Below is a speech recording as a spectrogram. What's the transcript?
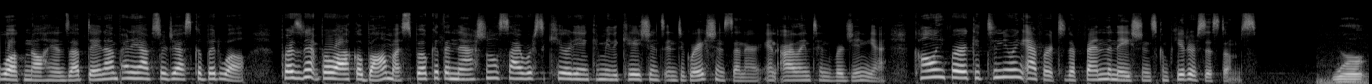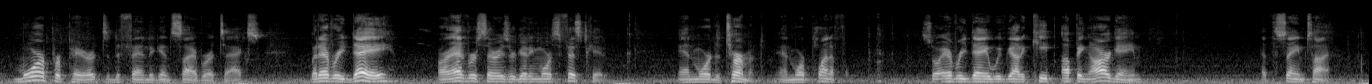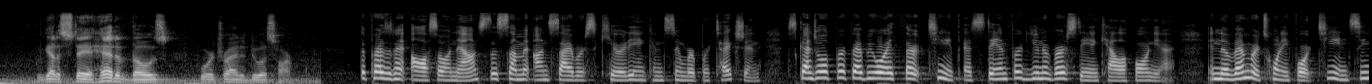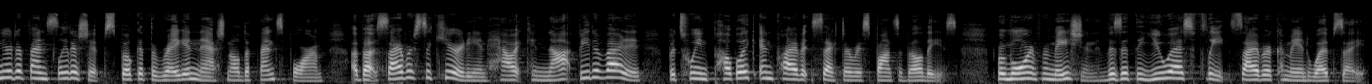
Welcome to All Hands Update. I'm Petty Officer Jessica Bidwell. President Barack Obama spoke at the National Cybersecurity and Communications Integration Center in Arlington, Virginia, calling for a continuing effort to defend the nation's computer systems. We're more prepared to defend against cyber attacks, but every day our adversaries are getting more sophisticated and more determined and more plentiful. So every day we've got to keep upping our game at the same time. We've got to stay ahead of those who are trying to do us harm. The president also announced the Summit on Cybersecurity and Consumer Protection, scheduled for February 13th at Stanford University in California. In November 2014, senior defense leadership spoke at the Reagan National Defense Forum about cybersecurity and how it cannot be divided between public and private sector responsibilities. For more information, visit the U.S. Fleet Cyber Command website.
